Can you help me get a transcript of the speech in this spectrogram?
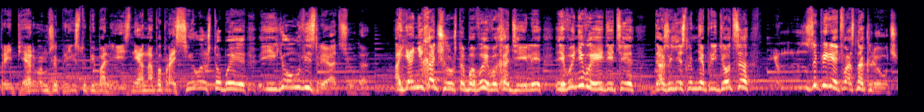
При первом же приступе болезни она попросила, чтобы ее увезли отсюда. А я не хочу, чтобы вы выходили, и вы не выйдете, даже если мне придется запереть вас на ключ.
